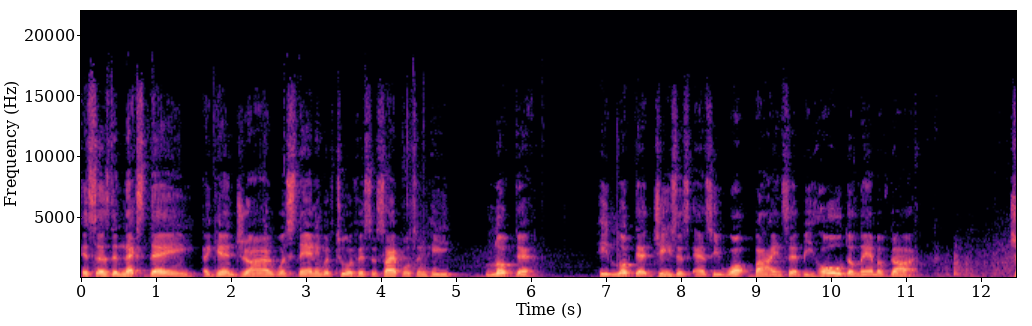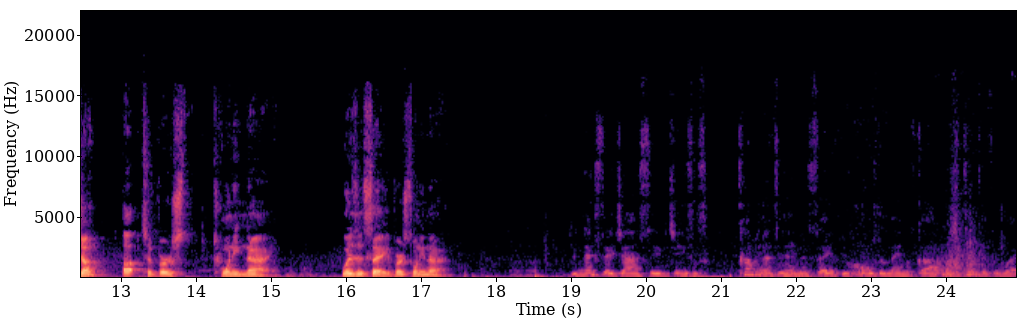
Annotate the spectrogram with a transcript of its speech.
It says, The next day, again, John was standing with two of his disciples, and he looked at he looked at Jesus as he walked by and said, Behold the Lamb of God. Jump up to verse 29. What does it say? Verse 29. The next day John seeth Jesus coming unto him and saith, Behold the Lamb of God, which taketh away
